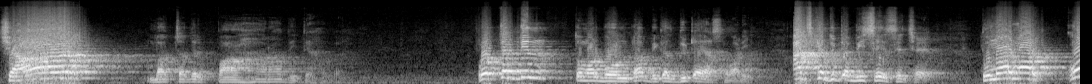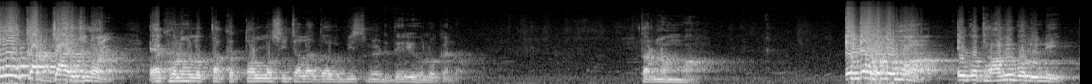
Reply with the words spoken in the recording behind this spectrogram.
চার বাচ্চাদের পাহারা দিতে হবে। প্রত্যেকদিন তোমার বোনটা বিকাল দুইটায় আসে বাড়ি। আজকে দুটা বিষে এসেছে। তোমার মার কোনো কাজ জায়জ নয়। এখন হলো তাকে তল্লাশি চালাতে হবে, বিশ মিনিট দেরি হলো কেন? তার নাম মা। এটা হলো মা। এ কথা আমি বলিনি,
